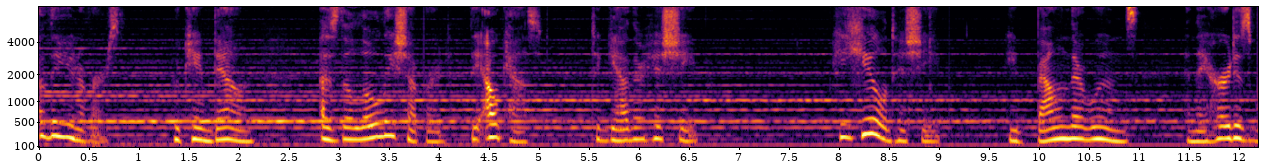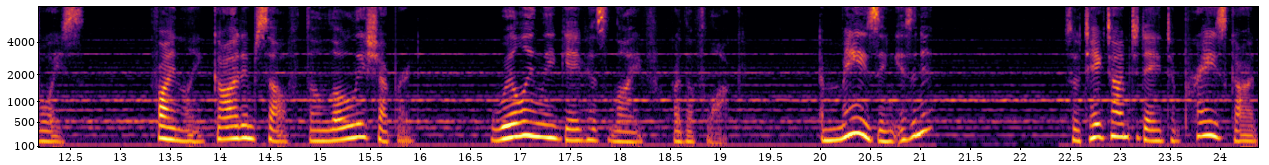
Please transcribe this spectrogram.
of the universe, who came down as the lowly shepherd, the outcast, to gather His sheep. He healed His sheep, He bound their wounds, and they heard His voice. Finally, God Himself, the lowly shepherd, willingly gave his life for the flock. Amazing, isn't it? So take time today to praise God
